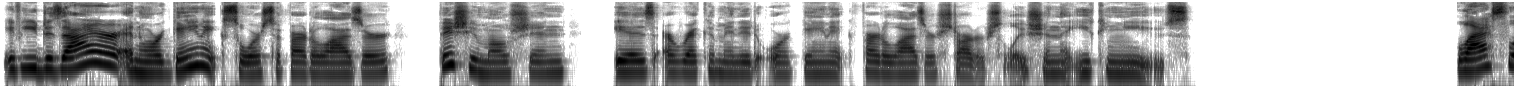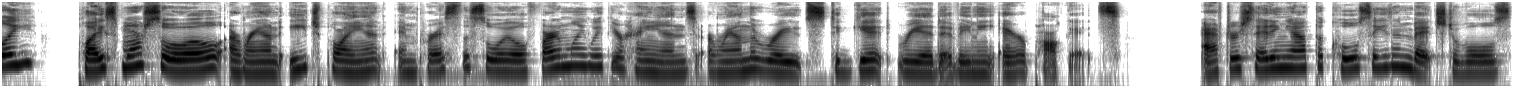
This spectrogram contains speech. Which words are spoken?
If you desire an organic source of fertilizer, fish emulsion is a recommended organic fertilizer starter solution that you can use. Lastly, Place more soil around each plant and press the soil firmly with your hands around the roots to get rid of any air pockets. After setting out the cool season vegetables,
